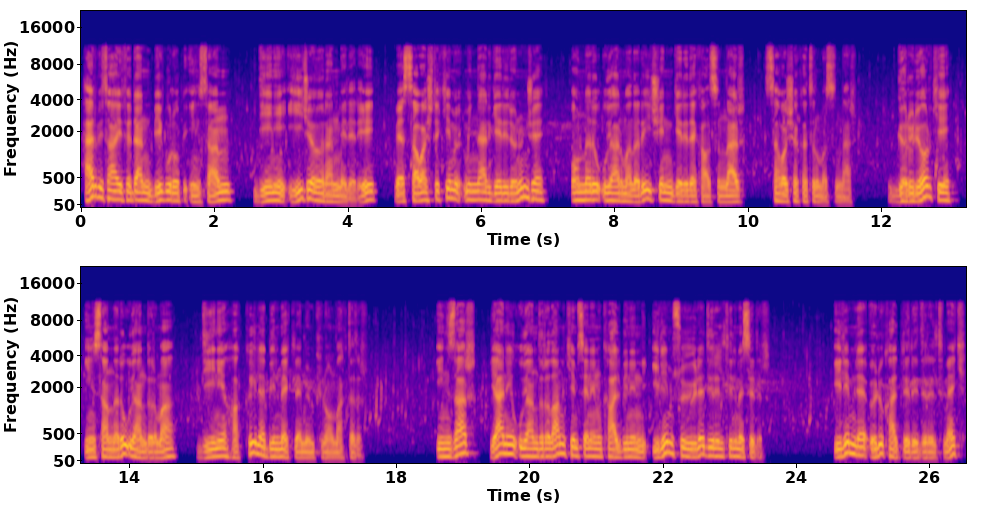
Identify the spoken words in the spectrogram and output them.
Her bir taifeden bir grup insan dini iyice öğrenmeleri ve savaştaki müminler geri dönünce onları uyarmaları için geride kalsınlar, savaşa katılmasınlar. Görülüyor ki insanları uyandırma dini hakkıyla bilmekle mümkün olmaktadır. İnzar yani uyandırılan kimsenin kalbinin ilim suyuyla diriltilmesidir. İlimle ölü kalpleri diriltmek,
